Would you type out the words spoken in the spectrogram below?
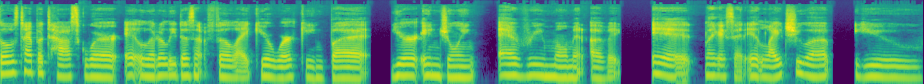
those type of tasks where it literally doesn't feel like you're working, but you're enjoying every moment of it. It, like I said, it lights you up. You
